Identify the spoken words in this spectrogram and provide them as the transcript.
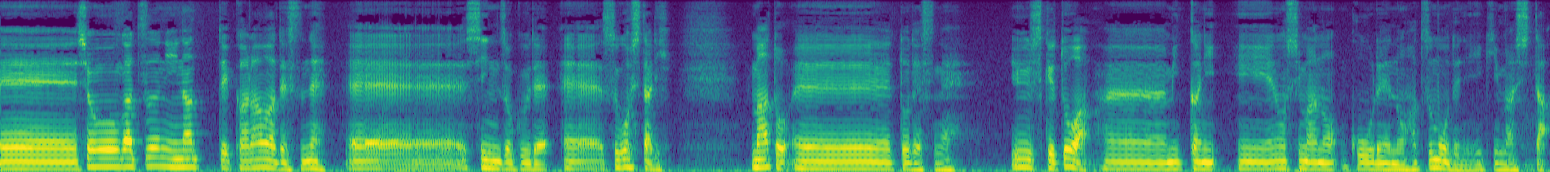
えー、正月になってからはですね、えー、親族で、え、過ごしたり、まあ、あとえー、っとですねゆうすけとは、えー、3日に江ノ島の恒例の初詣に行きました、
